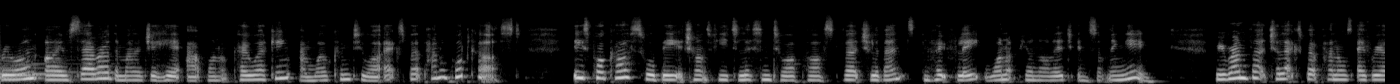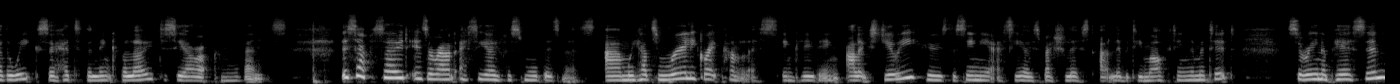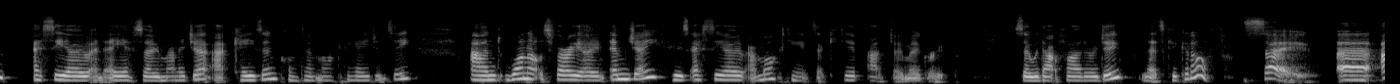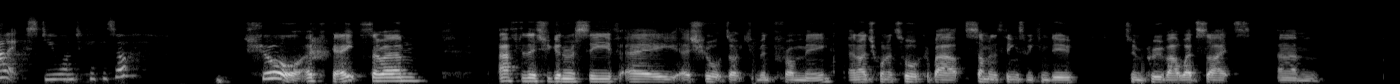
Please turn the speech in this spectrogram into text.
everyone. I'm Sarah, the manager here at One Up Co-working, and welcome to our Expert Panel podcast. These podcasts will be a chance for you to listen to our past virtual events and hopefully one up your knowledge in something new. We run virtual expert panels every other week, so head to the link below to see our upcoming events. This episode is around SEO for small business, and we had some really great panelists, including Alex Dewey, who's the senior SEO specialist at Liberty Marketing Limited, Serena Pearson, SEO and ASO manager at Kaizen Content Marketing Agency, and One OneUp's very own MJ, who's SEO and marketing executive at Domo Group. So without further ado, let's kick it off. So, uh, Alex, do you want to kick us off? Sure. Okay. So, um, after this, you're going to receive a, a short document from me, and I just want to talk about some of the things we can do to improve our websites, um,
